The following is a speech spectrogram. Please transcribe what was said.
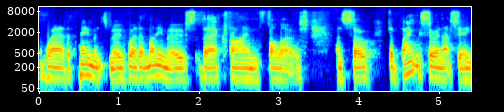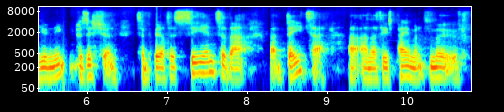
where the payments move, where the money moves, their crime follows. And so the banks are in actually a unique position to be able to see into that, that data uh, and as these payments move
